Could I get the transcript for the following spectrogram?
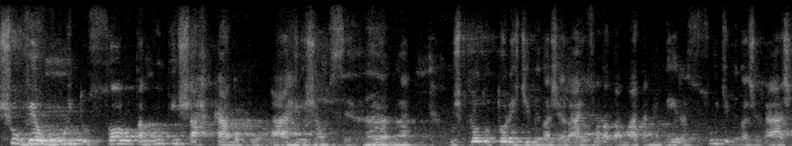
Choveu muito, o solo está muito encharcado por lá, região serrana, os produtores de Minas Gerais, zona da Mata Mineira, sul de Minas Gerais,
